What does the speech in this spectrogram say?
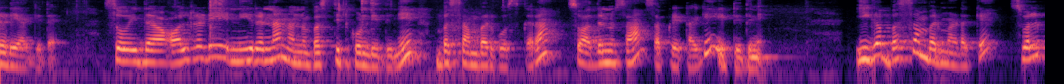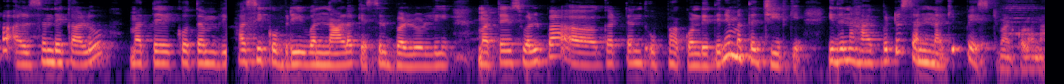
ರೆಡಿಯಾಗಿದೆ ಸೊ ಇದು ಆಲ್ರೆಡಿ ನೀರನ್ನು ನಾನು ಬಸ್ತಿಟ್ಕೊಂಡಿದ್ದೀನಿ, ಬಸ್ ಸಾಂಬಾರಿಗೋಸ್ಕರ. ಸೊ ಅದನ್ನು ಸಹ ಸಪ್ರೇಟಾಗಿ ಇಟ್ಟಿದ್ದೀನಿ. ಈಗ ಬಸ್ ಸಾಂಬಾರು ಮಾಡೋಕ್ಕೆ ಸ್ವಲ್ಪ ಅಲಸಂದೆ ಕಾಳು, ಮತ್ತು ಕೊತ್ತಂಬರಿ, ಹಸಿ ಕೊಬ್ಬರಿ, ಒಂದು ನಾಲ್ಕು ಹೆಸರು ಬೆಳ್ಳುಳ್ಳಿ, ಮತ್ತು ಸ್ವಲ್ಪ ಗಟ್ಟಂದು ಉಪ್ಪು ಹಾಕ್ಕೊಂಡಿದ್ದೀನಿ ಮತ್ತು ಜೀರಿಗೆ. ಇದನ್ನು ಹಾಕಿಬಿಟ್ಟು ಸಣ್ಣಾಗಿ ಪೇಸ್ಟ್ ಮಾಡ್ಕೊಳ್ಳೋಣ.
